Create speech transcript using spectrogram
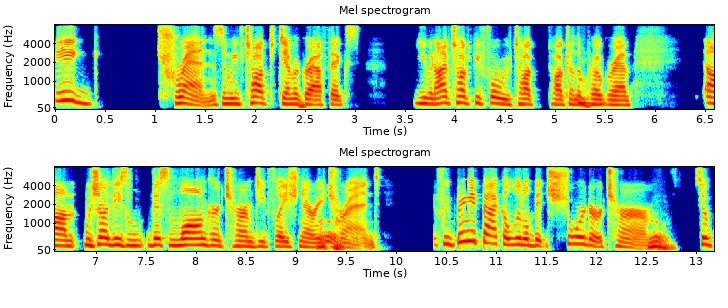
big trends, and we've talked demographics. You and I've talked before. We've talked talked on the mm. program, um, which are these this longer term deflationary mm. trend. If we bring it back a little bit shorter term, mm. so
